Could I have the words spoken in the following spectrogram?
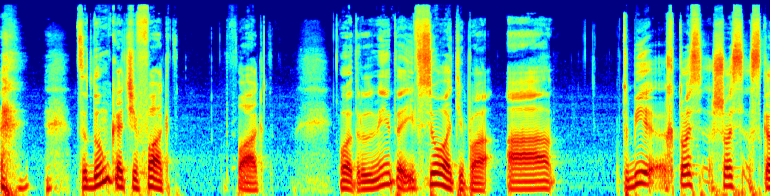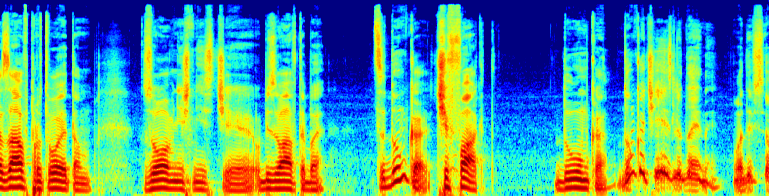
Це думка чи факт? Факт. От, розумієте? І все, типа, а тобі хтось щось сказав про твою там зовнішність, чи обізвав тебе. Це думка чи факт? Думка. Думка чиєїсь людини. От і все.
